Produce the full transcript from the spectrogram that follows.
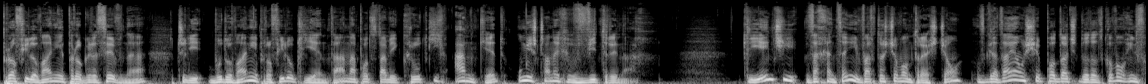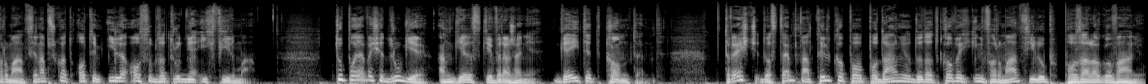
profilowanie progresywne, czyli budowanie profilu klienta na podstawie krótkich ankiet umieszczanych w witrynach. Klienci zachęceni wartościową treścią zgadzają się podać dodatkową informację, np. o tym, ile osób zatrudnia ich firma. Tu pojawia się drugie angielskie wyrażenie gated content. Treść dostępna tylko po podaniu dodatkowych informacji lub po zalogowaniu.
